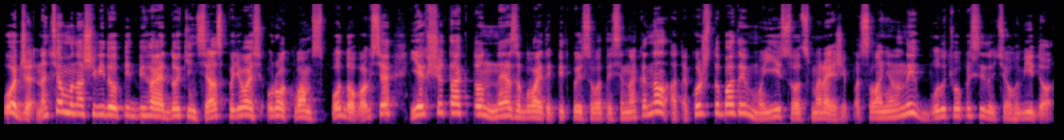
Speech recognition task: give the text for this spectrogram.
Отже, на цьому наше відео підбігає до кінця. Сподіваюсь, урок вам сподобався. Якщо так, то не забувайте підписуватися на канал, а також вступати в мої соцмережі. Посилання на них будуть в описі до цього відео.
